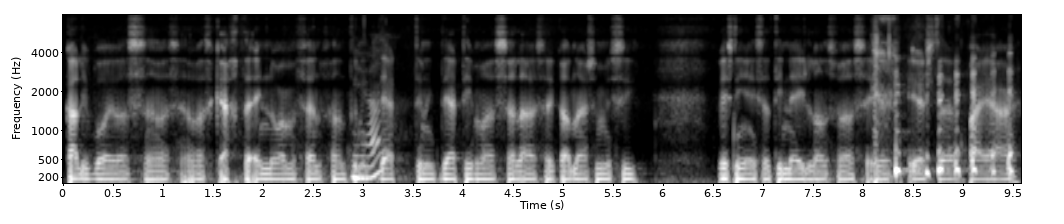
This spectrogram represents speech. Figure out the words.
Caliboy was, was, was ik echt een enorme fan van. Toen, Ja? ik, toen ik 13 was, luisterde ik al naar zijn muziek. Ik wist niet eens dat hij Nederlands was, de eerste paar jaar.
